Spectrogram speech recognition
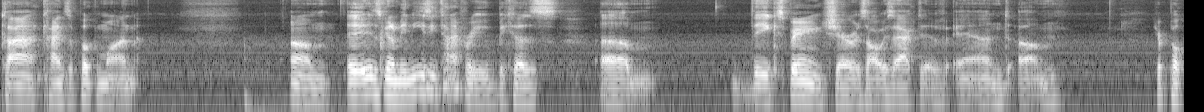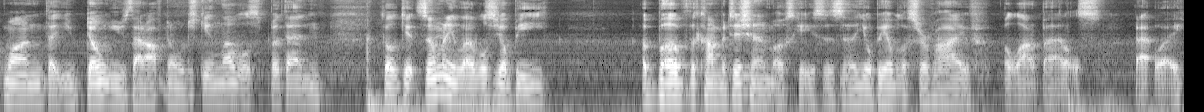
kinds of Pokemon, um, it is going to be an easy time for you because um, the experience share is always active, and um, your Pokemon that you don't use that often will just gain levels. But then you'll get so many levels, you'll be above the competition in most cases. Uh, you'll be able to survive a lot of battles that way.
